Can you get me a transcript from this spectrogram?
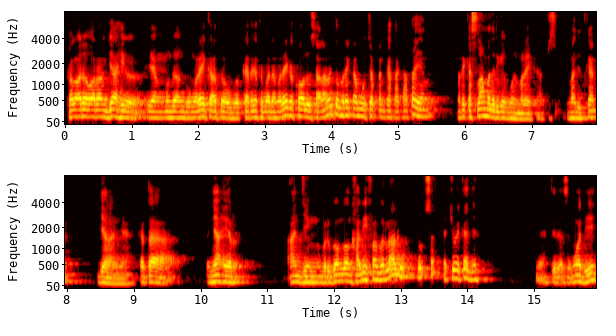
Kalau ada orang jahil yang mengganggu mereka atau berkata-kata kepada mereka, qalu salama itu mereka mengucapkan kata-kata yang mereka selamat dari gangguan mereka. Terus melanjutkan jalannya. Kata penyair, anjing bergonggong khalifah berlalu, terus saja cuek aja. Ya, tidak semua di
